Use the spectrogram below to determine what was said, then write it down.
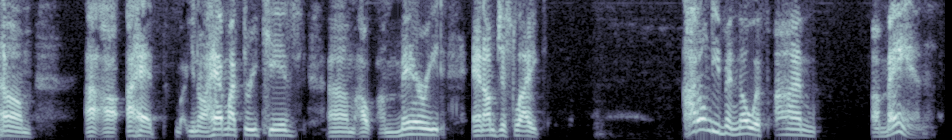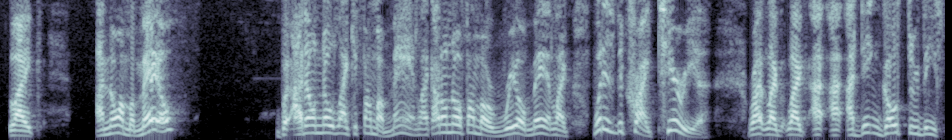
um, I, I, I had, you know, I had my three kids. Um, I, I'm married and I'm just like, I don't even know if I'm a man. Like, I know I'm a male, but I don't know like if I'm a man. Like, I don't know if I'm a real man. Like, what is the criteria? Right. Like, like I, I didn't go through these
